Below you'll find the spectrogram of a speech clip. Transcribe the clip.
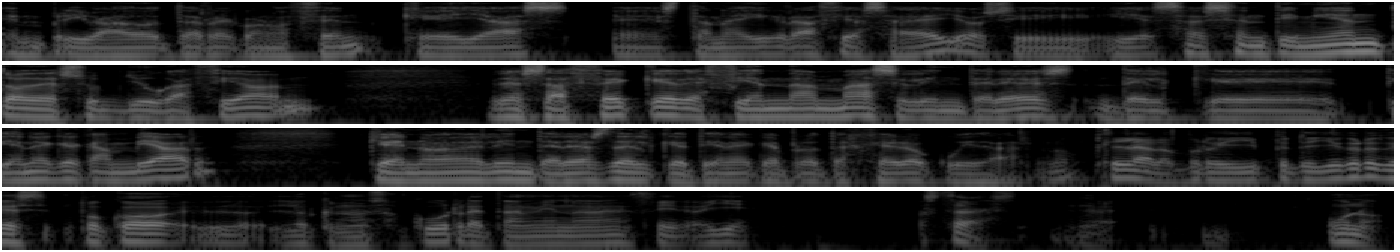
en privado te reconocen que ellas eh, están ahí gracias a ellos y, y ese sentimiento de subyugación les hace que defiendan más el interés del que tiene que cambiar que no el interés del que tiene que proteger o cuidar. ¿no? Claro, pero, pero yo creo que es un poco lo, lo que nos ocurre también, ¿no? Es decir, oye, ostras, uno,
